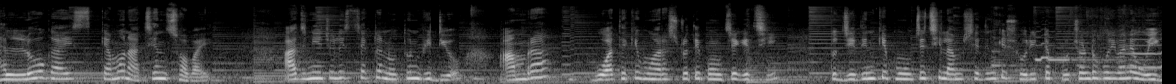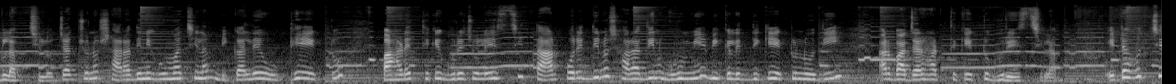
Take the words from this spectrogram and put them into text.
হ্যালো গাইস, কেমন আছেন সবাই? আজ নিয়ে চলে এসেছি একটা নতুন ভিডিও। আমরা গোয়া থেকে মহারাষ্ট্রতে পৌঁছে গেছি। তো যেদিনকে পৌঁছেছিলাম, সেদিনকে শরীরটা প্রচণ্ড পরিমাণে উইক লাগছিল। যার জন্য সারাদিনই ঘুমাচ্ছিলাম। বিকালে উঠে একটু পাহাড়ের থেকে ঘুরে চলে এসেছি। তারপরের দিনও সারাদিন ঘুমিয়ে বিকেলের দিকে একটু নদী আর বাজারহাট থেকে একটু ঘুরে এসেছিলাম। এটা হচ্ছে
